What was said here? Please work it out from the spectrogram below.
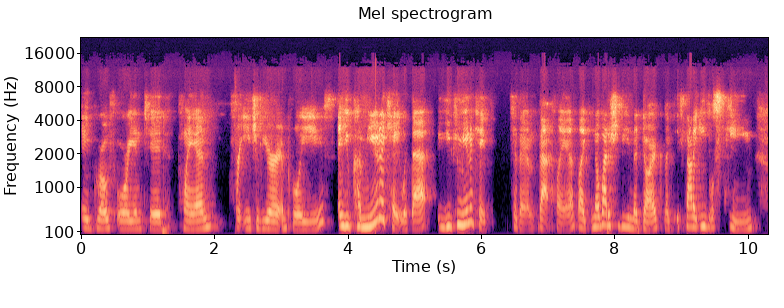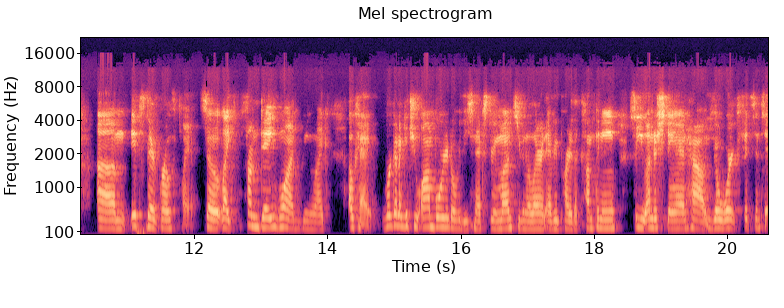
a growth oriented plan for each of your employees and you communicate with that you communicate to them that plan like nobody should be in the dark. Like it's not an evil scheme. Um, it's their growth plan. So like from day one being like okay we're going to get you onboarded over these next three months. You're going to learn every part of the company. So you understand how your work fits into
